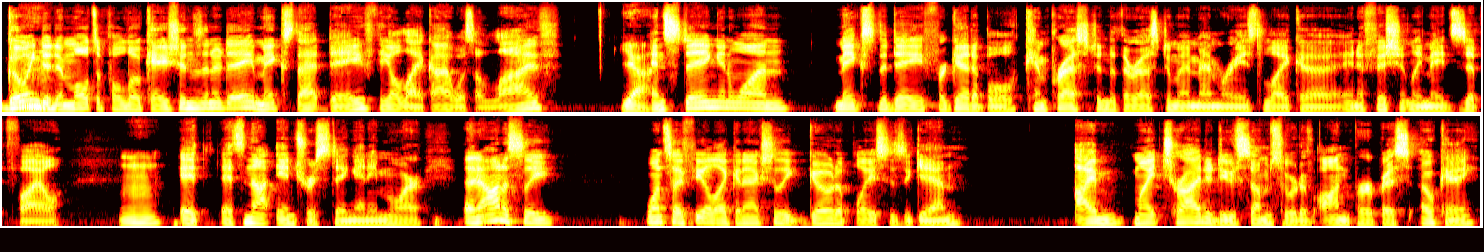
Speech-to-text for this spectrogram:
Going Mm-hmm. to multiple locations in a day makes that day feel like I was alive, yeah. and staying in one makes the day forgettable, compressed into the rest of my memories like a, an efficiently made zip file. hmm It it's not interesting anymore. And honestly, once I feel I can actually go to places again, I might try to do some sort of on purpose. Okay,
